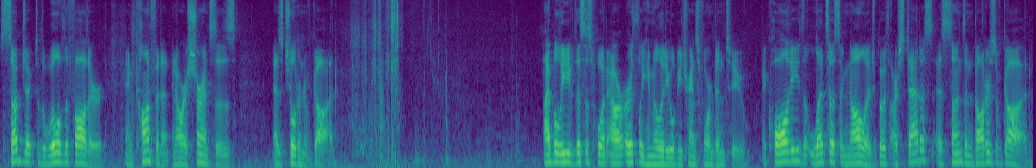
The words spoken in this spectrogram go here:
subject to the will of the Father and confident in our assurances as children of God. I believe this is what our earthly humility will be transformed into a quality that lets us acknowledge both our status as sons and daughters of God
